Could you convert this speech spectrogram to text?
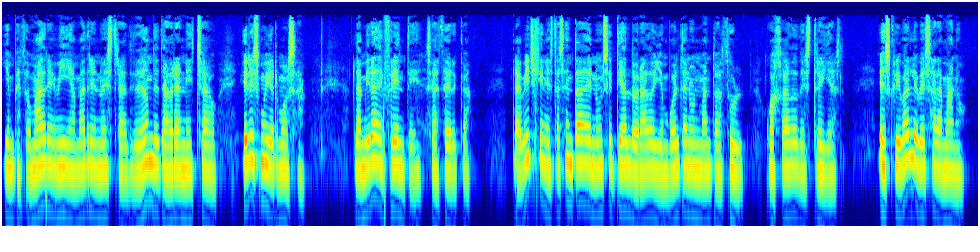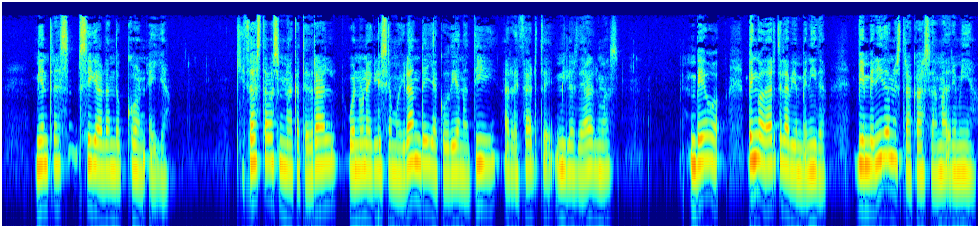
y empezó, Madre mía, Madre nuestra, ¿de dónde te habrán echado? Eres muy hermosa. La mira de frente, se acerca. La Virgen está sentada en un sitial dorado y envuelta en un manto azul, cuajado de estrellas. Escribal le besa la mano, mientras sigue hablando con ella. Quizá estabas en una catedral o en una iglesia muy grande y acudían a ti, a rezarte miles de almas. Veo, vengo a darte la bienvenida. Bienvenida a nuestra casa, madre mía.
